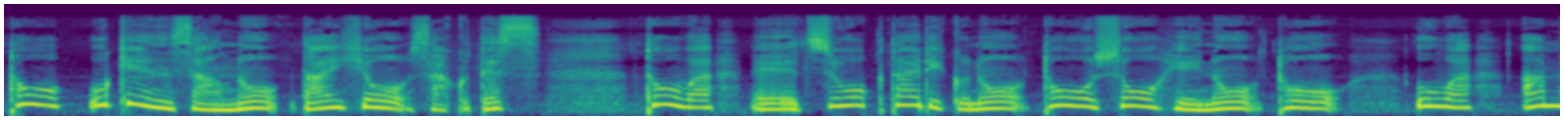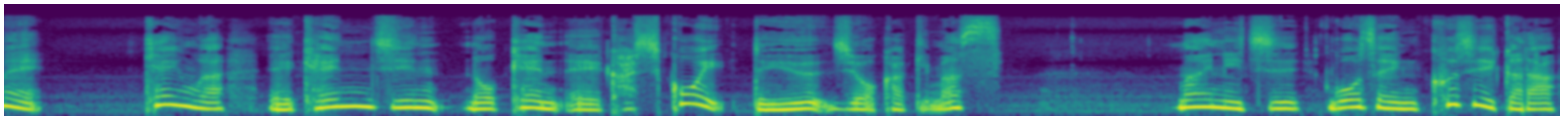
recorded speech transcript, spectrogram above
唐右健さんの代表作です。唐は、中国大陸の唐小平の唐、うは雨、剣は、賢人の剣、賢いという字を書きます。毎日午前9時から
